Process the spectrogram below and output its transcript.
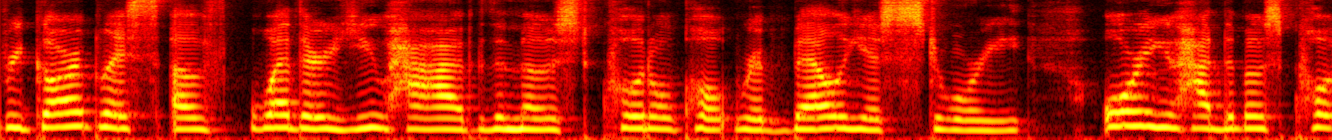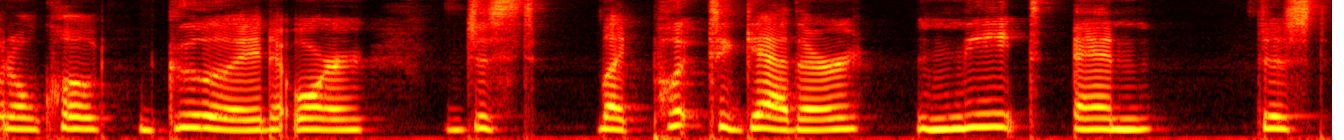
Regardless of whether you have the most quote unquote rebellious story or you had the most quote unquote good or just like put together, neat, and just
